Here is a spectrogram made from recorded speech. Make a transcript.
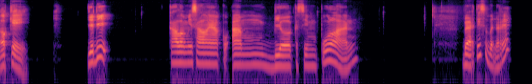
Oke. Jadi kalau misalnya aku ambil kesimpulan berarti sebenarnya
